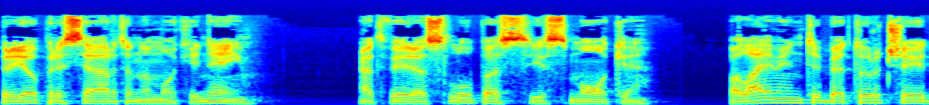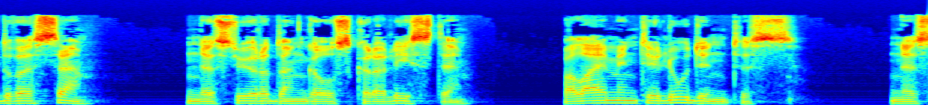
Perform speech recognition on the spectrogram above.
Prie jo prisartino mokiniai. Atvėręs lūpas jis mokė. Palaiminti beturčiai dvasia, nes jų yra dangaus karalystė. Palaiminti liūdintis, nes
